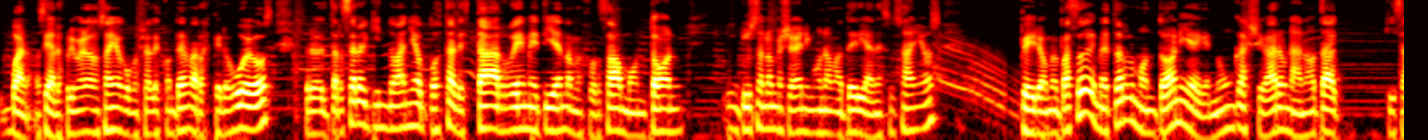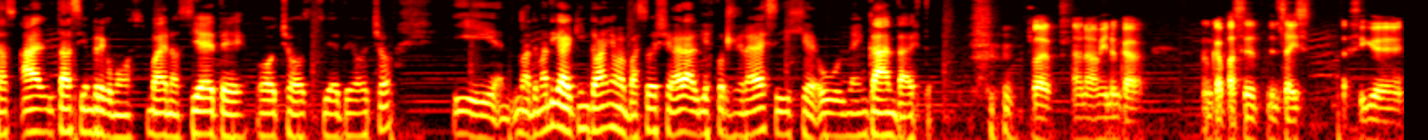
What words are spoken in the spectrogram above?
Bueno, o sea, los primeros dos años, como ya les conté, me rasqué los huevos, pero el tercer al quinto año, posta le estaba remetiendo, me esforzaba un montón, incluso no me llevé ninguna materia en esos años, pero me pasó de meter un montón y de que nunca llegara una nota quizás alta, siempre como, bueno, 7, 8, 7, 8. Y en matemática de quinto año me pasó de llegar al 10 por primera vez y dije, uy, me encanta esto. claro, no, a mí nunca, nunca pasé del 6. Así que,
